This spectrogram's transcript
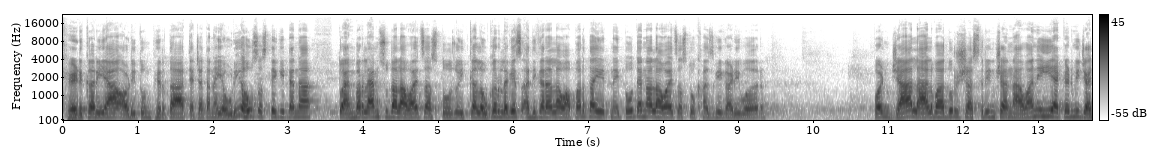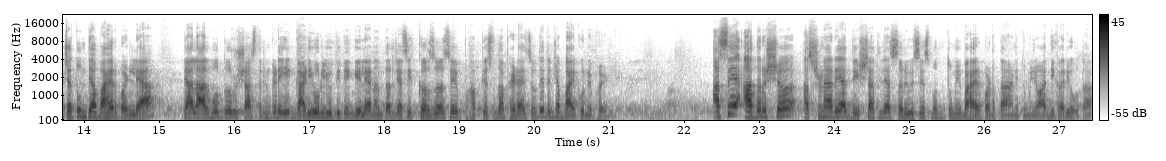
खेडकर या ऑडीतून फिरतात त्याच्यात त्यांना एवढी हौस असते की त्यांना तो अँबर लॅम्प सुद्धा लावायचा असतो जो इतका लवकर लगेच अधिकाऱ्याला वापरता येत नाही तो त्यांना लावायचा असतो खाजगी गाडीवर. पण ज्या लालबहादूर शास्त्रींच्या नावाने ही अकॅडमी ज्याच्यातून त्या बाहेर पडल्या त्या लालबहादूर शास्त्रींकडे एक गाडी उरली होती ते गेल्यानंतर ज्याचे कर्ज असे सुद्धा फेडायचे होते त्यांच्या बायकोने फेडले. असे आदर्श असणाऱ्या देशातल्या सर्व्हिसेसमधून तुम्ही बाहेर पडता आणि तुम्ही जेव्हा अधिकारी होता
